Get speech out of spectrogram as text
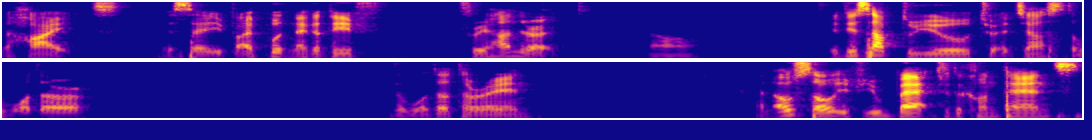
The height, let's say if I put negative 300, now it is up to you to adjust the water, the water terrain. And also, if you back to the contents,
